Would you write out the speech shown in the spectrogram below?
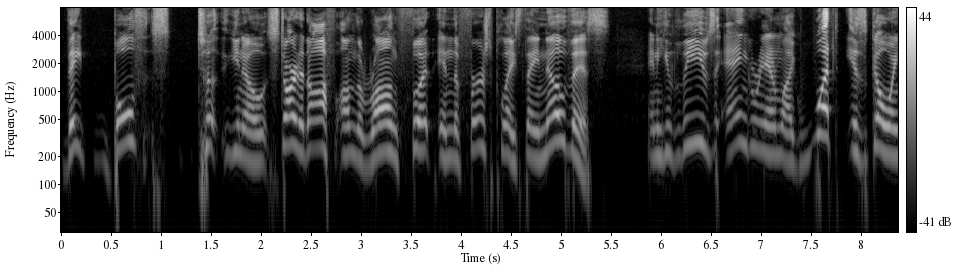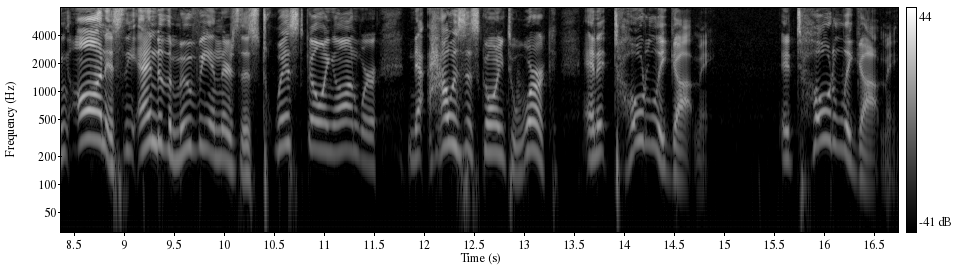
they both, st- you know, started off on the wrong foot in the first place. They know this and he leaves angry and i'm like what is going on it's the end of the movie and there's this twist going on where now how is this going to work and it totally got me it totally got me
